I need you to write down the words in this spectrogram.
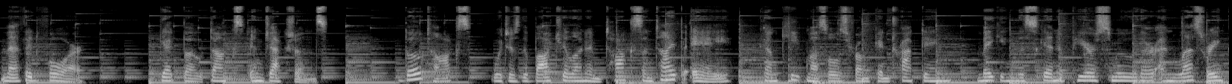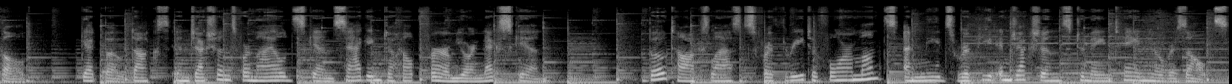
Method 4. Get Botox injections. Botox, which is the botulinum toxin type A, can keep muscles from contracting, making the skin appear smoother and less wrinkled. Get Botox injections for mild skin sagging to help firm your neck skin. Botox lasts for 3 to 4 months and needs repeat injections to maintain your results.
